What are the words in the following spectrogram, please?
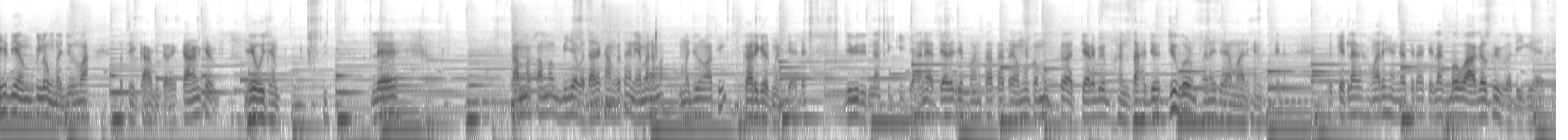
એ દી અમુક લોકો મજૂરમાં પછી કામ કરે. કારણ કે એવું છે એટલે કામમાં કામમાં બીજા વધારે કામ કરતા ને, એમાં એમાં મજૂરમાંથી કારીગર બની જાય એટલે એવી રીતના શીખી ગયા. અને અત્યારે જે ભણતા હતા તે અમુક અમુક તો અત્યારે બી ભણતા હજુ હજુ પણ ભણે છે અમારે હેંગાતેરા તો કેટલાક અમારે હેંગાતેરા કેટલાક બહુ આગળ બી વધી ગયા છે.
